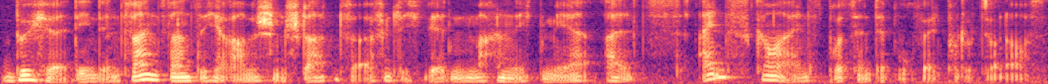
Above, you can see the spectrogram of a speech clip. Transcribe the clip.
Bücher, die in den 22 arabischen Staaten veröffentlicht werden, machen nicht mehr als 1,1% der Buchweltproduktion aus.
